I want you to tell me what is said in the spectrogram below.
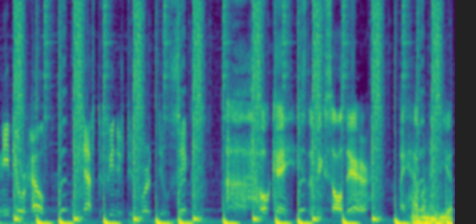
need your help. We have to finish this work till 6. Ah, okay, is the big saw there? I have an idea.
